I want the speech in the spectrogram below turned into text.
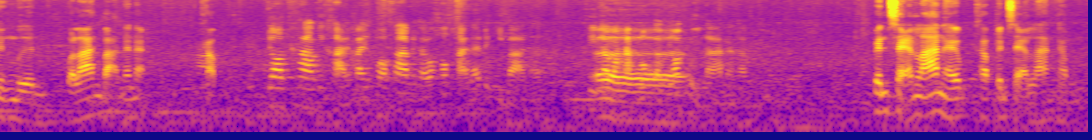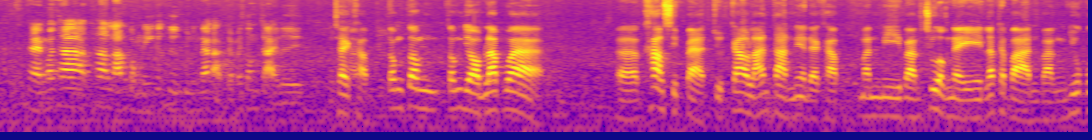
1 0,000กว่าล้านบาทนั่นนะครับ ยอดข้าวที่ขายไปพอทราบไหมครับว่าเขาขายได้เป็นกี่บาทครับที่จะมาหักลบกับยอดหมื่นล้านนะครับ เป็นแสนล้านนะครับครับเป็นแสนล้านครับ แสดงว่าถ้าถ้ารับตรงนี้ก็คือคุณยิ่งรักษณ์อาจจะไม่ต้องจ่ายเลยใช่ครับต้องต้องต้องยอมรับว่าเอ่อข้าว 18.9 ล้านตันเนี่ยนะครับมันมีบางช่วงในรัฐบาลบางยุค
